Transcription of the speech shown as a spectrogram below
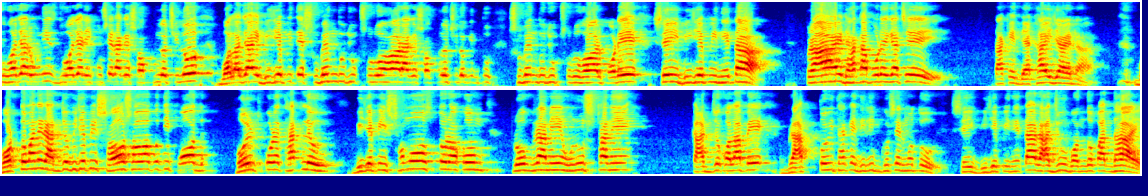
দু হাজার উনিশ দু একুশের আগে সক্রিয় ছিল, বলা যায় বিজেপিতে শুভেন্দু যুগ শুরু হওয়ার আগে সক্রিয় ছিল, কিন্তু শুভেন্দু যুগ শুরু হওয়ার পরে সেই বিজেপি নেতা প্রায় ঢাকা পড়ে গেছে, তাকে দেখাই যায় না। বর্তমানে রাজ্য বিজেপির সহ সভাপতি পদ হোল্ড করে থাকলেও বিজেপির সমস্ত রকম প্রোগ্রামে, অনুষ্ঠানে, কার্যকলাপে ব্রাত্যই থাকে দিলীপ ঘোষের মতো সেই বিজেপি নেতা রাজু বন্দ্যোপাধ্যায়।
